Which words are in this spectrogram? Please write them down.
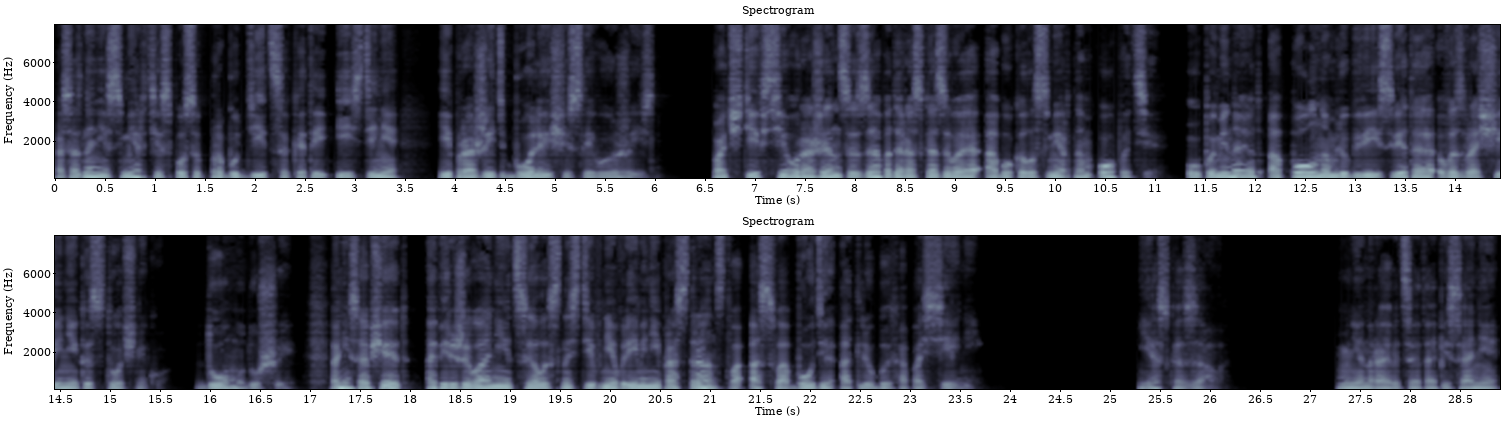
Осознание смерти — способ пробудиться к этой истине и прожить более счастливую жизнь. Почти все уроженцы Запада, рассказывая об околосмертном опыте, упоминают о полном любви и света возвращении к источнику, дому души. Они сообщают о переживании целостности вне времени и пространства, о свободе от любых опасений. Я сказала, мне нравится это описание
